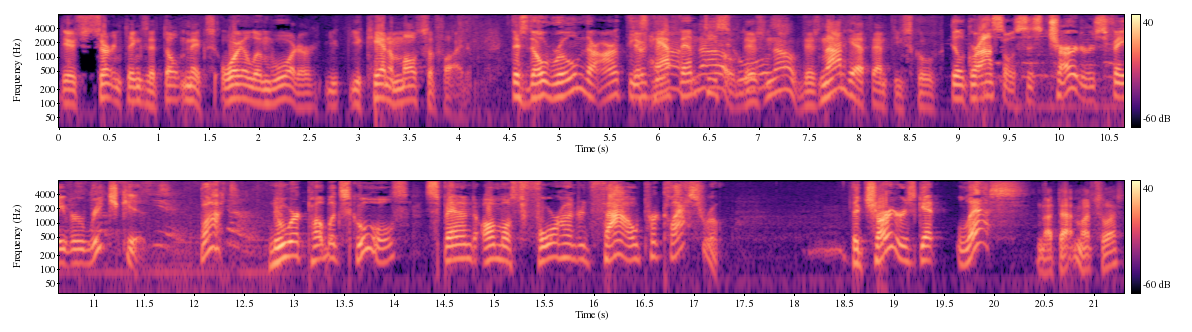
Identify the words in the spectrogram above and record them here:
There's certain things that don't mix. Oil and water, you, you can't emulsify them. There's no room. There aren't these There's half-empty no, no, schools. There's no, there's not half-empty schools. Del Grosso says charters favor rich kids. But Newark Public Schools spend almost 400 thou per classroom. The charters get less. Not that much less.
